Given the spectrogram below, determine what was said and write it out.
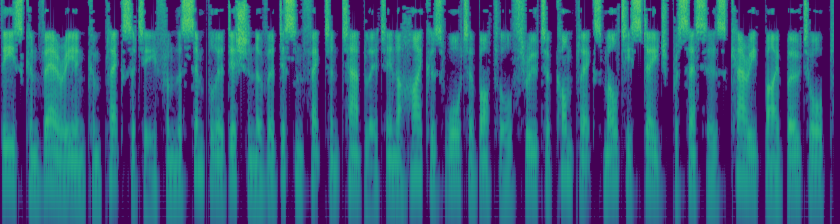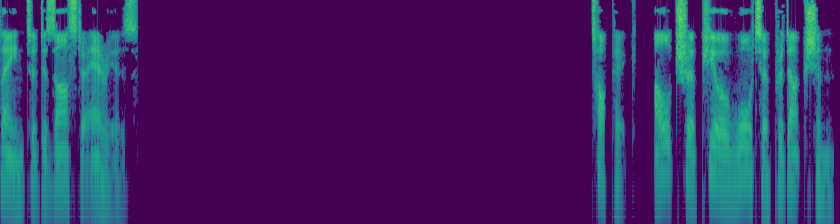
These can vary in complexity from the simple addition of a disinfectant tablet in a hiker's water bottle through to complex multi-stage processes carried by boat or plane to disaster areas. Ultra-pure water production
